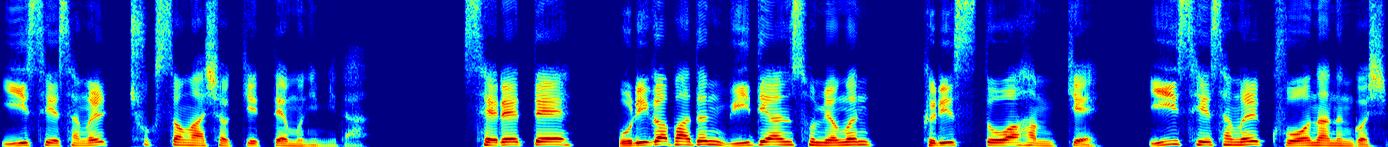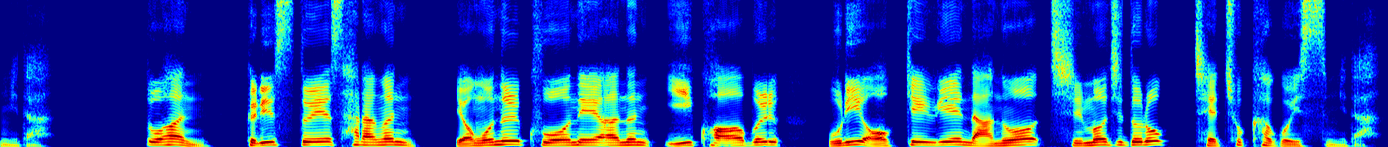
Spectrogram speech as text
이 세상을 축성하셨기 때문입니다. 세례 때 우리가 받은 위대한 소명은 그리스도와 함께 이 세상을 구원하는 것입니다. 또한 그리스도의 사랑은 영혼을 구원해야 하는 이 과업을 우리 어깨 위에 나누어 짊어지도록 재촉하고 있습니다.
